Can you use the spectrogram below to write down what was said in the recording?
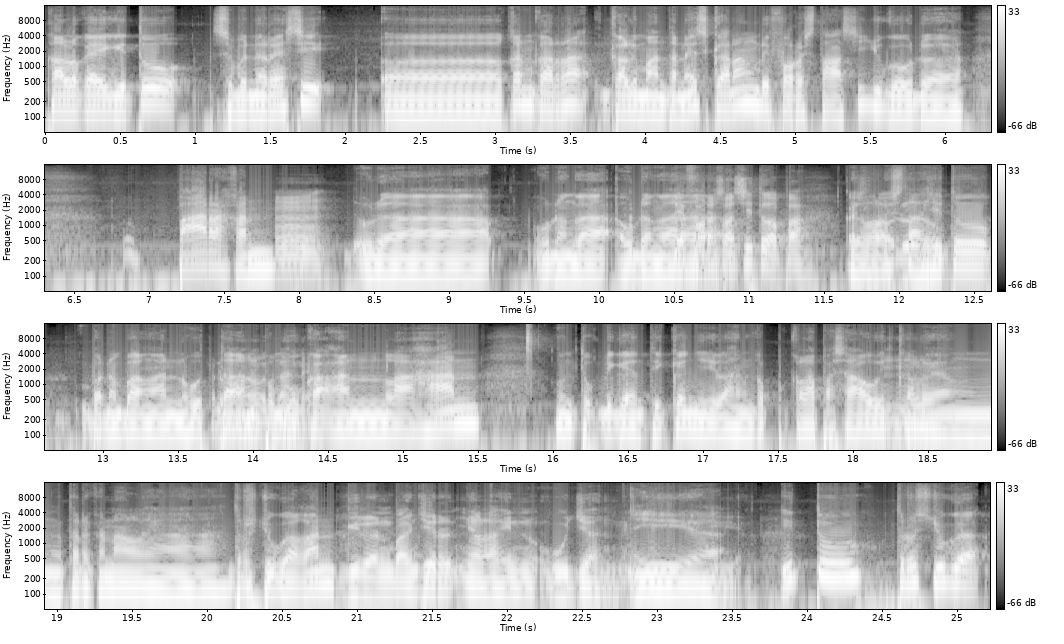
kalau kayak gitu sebenarnya sih eh kan karena Kalimantan aja sekarang deforestasi juga udah parah kan. hmm. Udah udah nggak udah nggak Deforestasi itu apa? Kasih Deforestasi itu penebangan Penebangan hutan, hutan, ya. pembukaan lahan untuk digantikan jadi lahan ke- kelapa sawit kalau Hmm. yang terkenalnya. Terus juga kan Giliran banjir nyalahin hujan. iya, Iya. itu terus juga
